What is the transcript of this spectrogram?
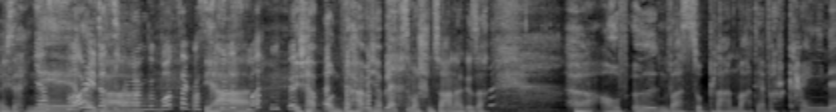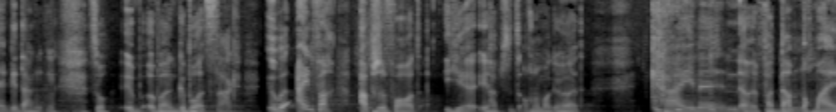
ich gesagt, Ja, nee, sorry, Alter. dass ich an meinem Geburtstag was ja, Cooles machen will. Ich hab und wir haben, ich habe letztes Mal schon zu Anna gesagt. Hör auf, irgendwas zu planen. Mach dir einfach keine Gedanken. So, über, einen Geburtstag. Über einfach ab sofort, hier, ihr habt es jetzt auch nochmal gehört, keine, äh, verdammt nochmal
